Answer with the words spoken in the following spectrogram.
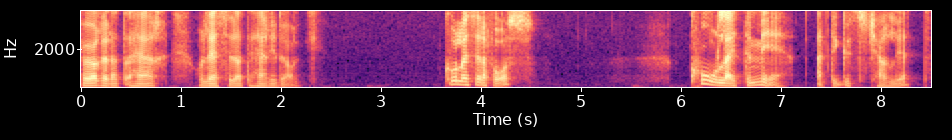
hører dette her og leser dette her i dag, hvordan er det for oss? Hvor leter vi etter Guds kjærlighet?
